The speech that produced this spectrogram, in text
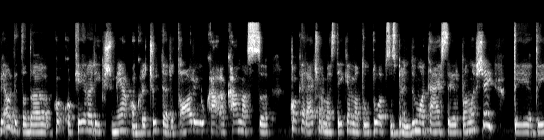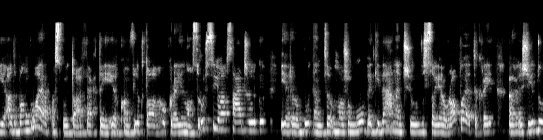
vėlgi tada ko kokia yra reikšmė konkrečių teritorijų ką ką mes kokią reikšmę mes teikiame tautų apsisprendimo teisei ir panašiai. Tai tai atbanguoja paskui to efektai ir konflikto ukrainos rusijos atžvilgiu ir būtent mažumų begyvenančių visoje europoje. Tikrai žydų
